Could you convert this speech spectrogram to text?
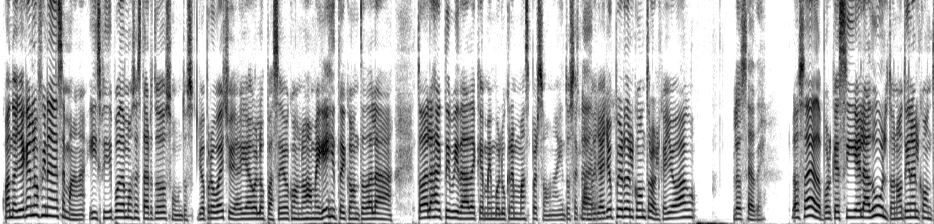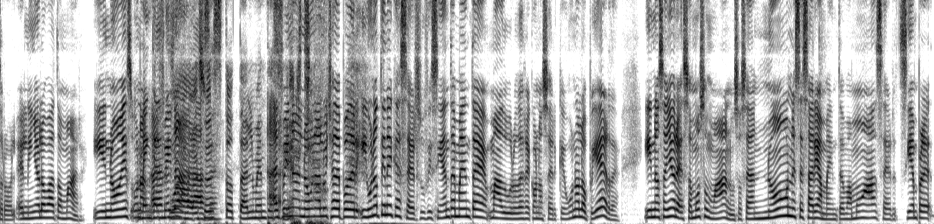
Cuando lleguen los fines de semana y sí podemos estar todos juntos, yo aprovecho y ahí hago los paseos con los amiguitos y con toda la, todas las actividades que me involucren más personas. Y entonces, cuando Claro. ya yo pierdo el control que yo hago, Lo cede. Lo cedo, porque si el adulto no tiene el control, el niño lo va a tomar. Y no es una... Me encanta al final. Wow, eso es totalmente al cierto. final no es una lucha de poder y uno tiene que ser suficientemente maduro de reconocer que uno lo pierde. Y no, señores, somos humanos, o sea, no necesariamente vamos a hacer siempre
